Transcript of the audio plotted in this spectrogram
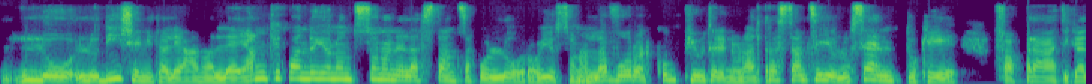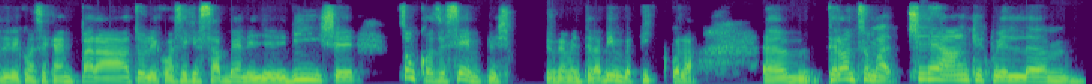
lo, lo, dice in italiano a lei, anche quando io non sono nella stanza con loro, io sono mm. al lavoro al computer in un'altra stanza, io lo sento che fa pratica delle cose che ha imparato, le cose che sa bene gliele dice, sono cose semplici, ovviamente la bimba è piccola, um, però insomma c'è anche quel... Um,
